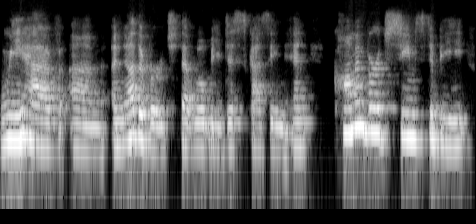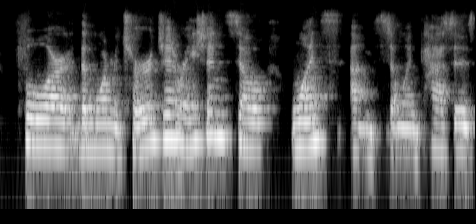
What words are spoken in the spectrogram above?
we have um, another birch that we'll be discussing. And common birch seems to be for the more mature generation. So once um, someone passes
